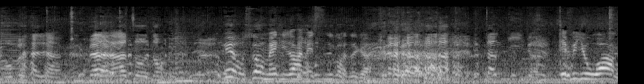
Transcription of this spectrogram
我不太想，不要让他做动。因为我所有媒体都还没试过这个。当第一个。If you want。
